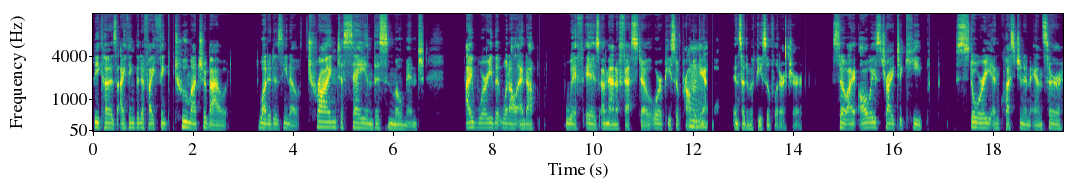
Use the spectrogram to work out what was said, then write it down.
Because I think that if I think too much about what it is, you know, trying to say in this moment, I worry that what I'll end up with is a manifesto or a piece of mm. propaganda mm. instead of a piece of literature. So I always try to keep story and question and answer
